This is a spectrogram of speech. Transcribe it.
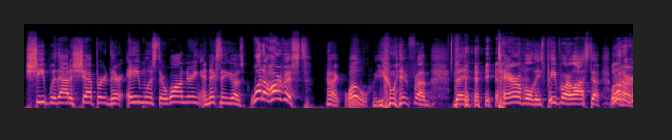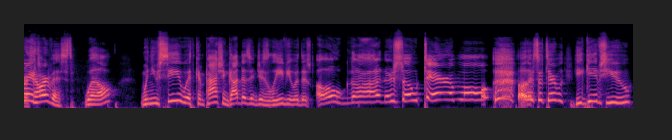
sheep without a shepherd. They're aimless. They're wandering. And next thing he goes, what a harvest. You're like, whoa, hmm. you went from the Yeah. terrible, these people are lost to What what, a a, great harvest. Well, when you see with compassion, God doesn't just leave you with this, oh God, they're so terrible. Oh, they're so terrible. He gives you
